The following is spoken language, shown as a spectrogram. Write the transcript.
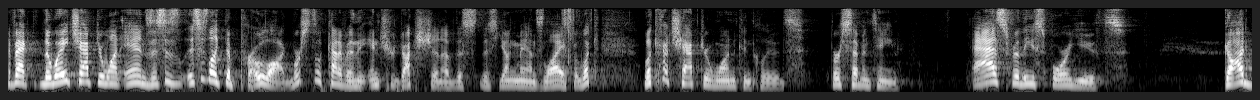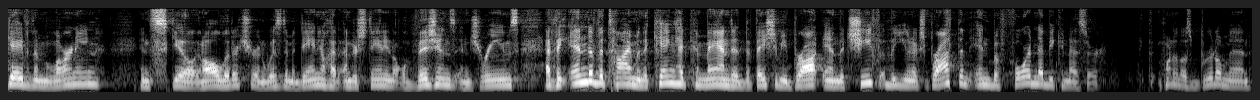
In fact, the way chapter one ends, this is, this is like the prologue. We're still kind of in the introduction of this, this young man's life. But look, look how chapter one concludes. Verse 17. As for these four youths, God gave them learning and skill in all literature and wisdom, and Daniel had understanding in all visions and dreams. At the end of the time, when the king had commanded that they should be brought in, the chief of the eunuchs brought them in before Nebuchadnezzar, one of the most brutal men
